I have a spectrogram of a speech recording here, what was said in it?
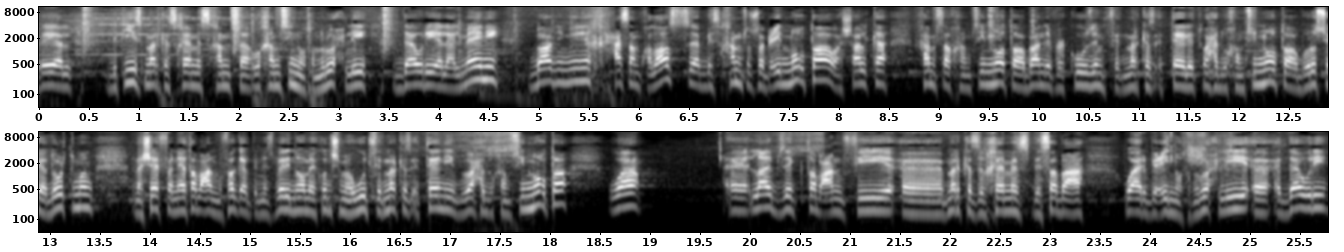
ريال بيتيس مركز خامس 55 نقطة. نروح للدوري الألماني. بايرن ميونخ حسم خلاص ب 75 نقطة وشالكا 55 نقطة وبايرن ليفركوزن في المركز الثالث 51 نقطة وبروسيا دورتموند. أنا شايف إن هي طبعا مفاجأة بالنسبة لي إن هو ما يكونش موجود في المركز الثاني ب 51 نقطة و لايبزيج طبعا في آه، مركز الخامس ب 47 نقطة. نروح للدوري.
